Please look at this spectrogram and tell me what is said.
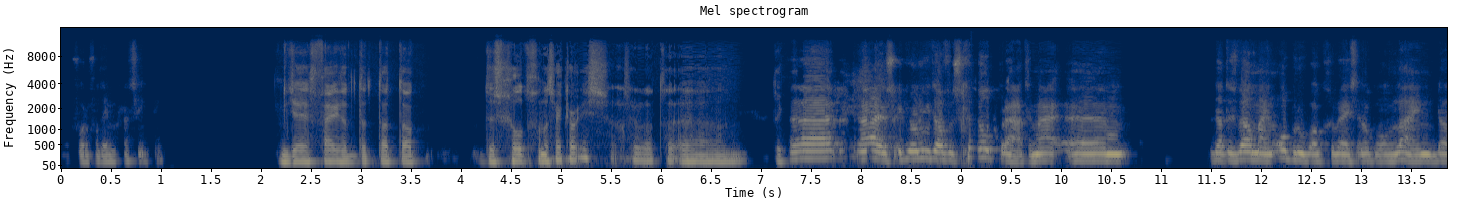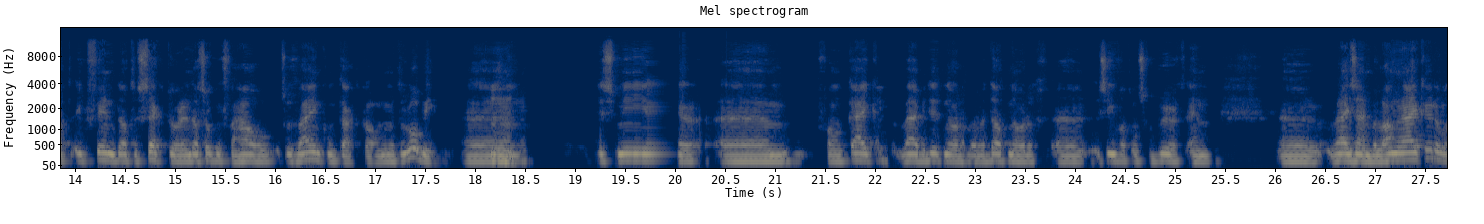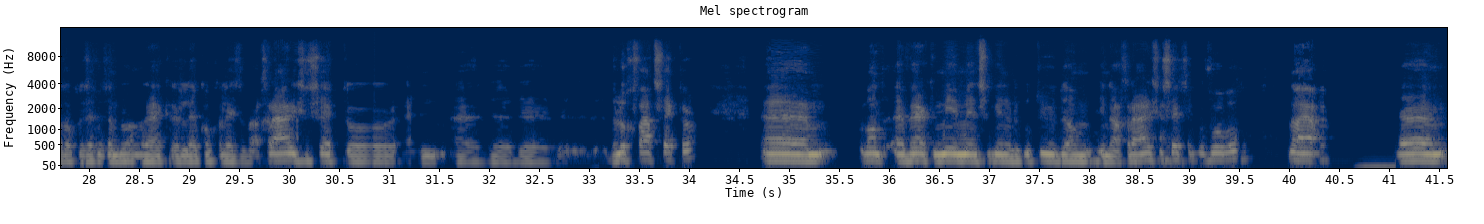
Vorm van Democratie. Jij feit dat, dat dat de schuld van de sector is? Als dat, uh, de... nou, dus ik wil niet over schuld praten, maar ehm, dat is wel mijn oproep ook geweest en ook online, dat ik vind dat de sector, en dat is ook het verhaal zoals wij in contact komen met de lobby. Het is meer uh, van kijk, wij hebben dit nodig, we hebben dat nodig, uh, zie wat ons gebeurt en eh, wij zijn belangrijker. Er wordt ook gezegd, we zijn belangrijker, ik ook gelezen, de agrarische sector en de, de, de, luchtvaartsector. Ehm, want er werken meer mensen binnen de cultuur dan in de agrarische sector bijvoorbeeld. Nou ja, Ehm,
